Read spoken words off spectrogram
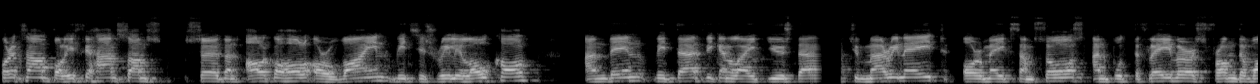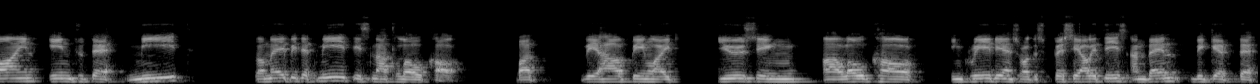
for example, if you have some certain alcohol or wine, which is really local, and then with that, we can like use that to marinate or make some sauce and put the flavors from the wine into the meat. So maybe the meat is not local, but we have been like using uh, local ingredients or the specialities, and then we get the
